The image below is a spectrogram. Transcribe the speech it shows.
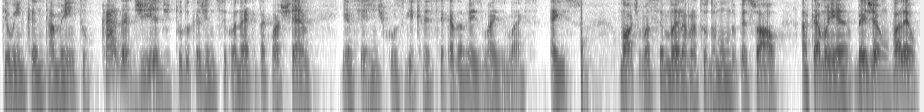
ter o encantamento cada dia de tudo que a gente se conecta com a Hashem e assim a gente conseguir crescer cada vez mais e mais. É isso. Uma ótima semana para todo mundo, pessoal. Até amanhã. Beijão. Valeu.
